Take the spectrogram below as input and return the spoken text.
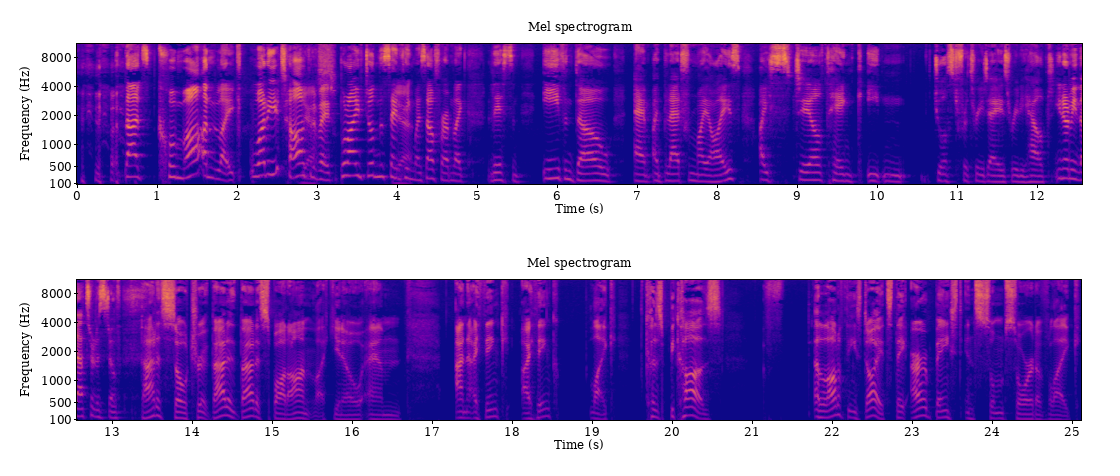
that's come on, like, what are you talking Yes. about? But I've done the same Yeah. thing myself where I'm like, listen, even though um, I bled from my eyes, I still think eating just for three days really helped. You know what I mean? That sort of stuff. That is so true. That is that is spot on. Like you know, um, and I think I think like because because a lot of these diets they are based in some sort of like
